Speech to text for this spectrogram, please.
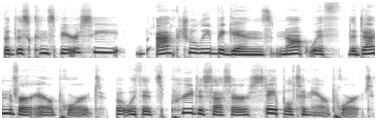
But this conspiracy actually begins not with the Denver airport, but with its predecessor, Stapleton Airport.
